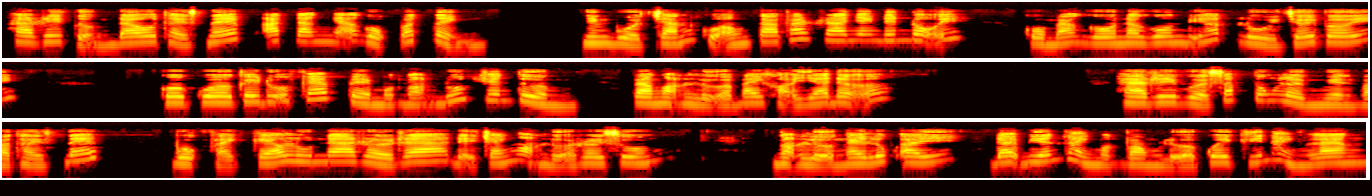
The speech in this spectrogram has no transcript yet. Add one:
Harry tưởng đâu thầy Snape ắt đang ngã gục bất tỉnh. Nhưng bùa chắn của ông ta phát ra nhanh đến nỗi, cô McGonagall bị hất lùi chơi với. Cô quơ cây đũa phép về một ngọn đuốc trên tường, và ngọn lửa bay khỏi da đỡ. Harry vừa sắp tung lời nguyền vào thầy Snape, buộc phải kéo Luna rời ra để tránh ngọn lửa rơi xuống. Ngọn lửa ngay lúc ấy đã biến thành một vòng lửa quây kín hành lang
